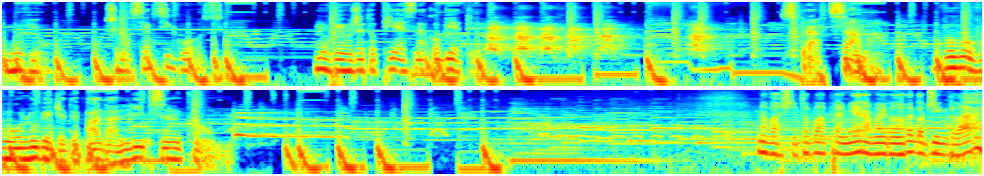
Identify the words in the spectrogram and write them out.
Mówią, że ma sekcji głos. Mówią, że to pies na kobiety. Sprawdź sama. www lubię kiedy pada lipsyn.com No właśnie, to była premiera mojego nowego jingla.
